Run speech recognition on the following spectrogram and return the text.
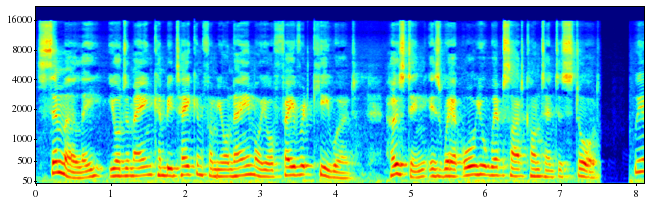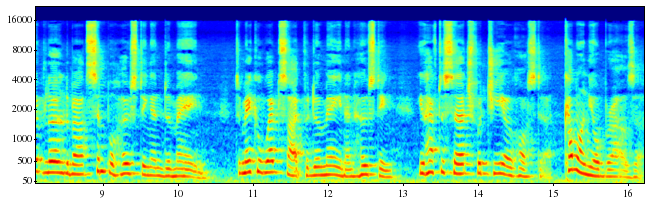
Similarly, your domain can be taken from your name or your favorite keyword. Hosting is where all your website content is stored. We have learned about simple hosting and domain. To make a website for domain and hosting, you have to search for JioHoster. Come on your browser.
